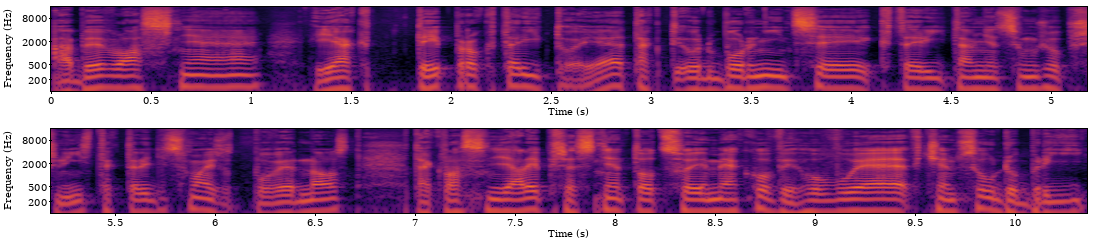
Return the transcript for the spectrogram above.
aby vlastně jak ty, pro který to je, tak ty odborníci, který tam něco můžou přinést, tak ty lidi, co mají zodpovědnost, tak vlastně dělali přesně to, co jim jako vyhovuje, v čem jsou dobrý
